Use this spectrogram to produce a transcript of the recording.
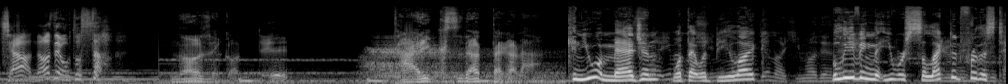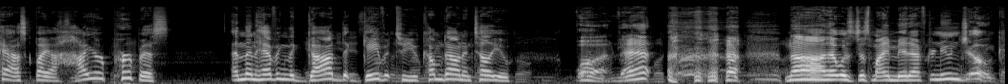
じゃあなぜ落としたなぜかって退屈だったから Can you imagine what that would be like? Believing that you were selected for this task by a higher purpose, and then having the god that gave it to you come down and tell you, What, that? nah, that was just my mid afternoon joke.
